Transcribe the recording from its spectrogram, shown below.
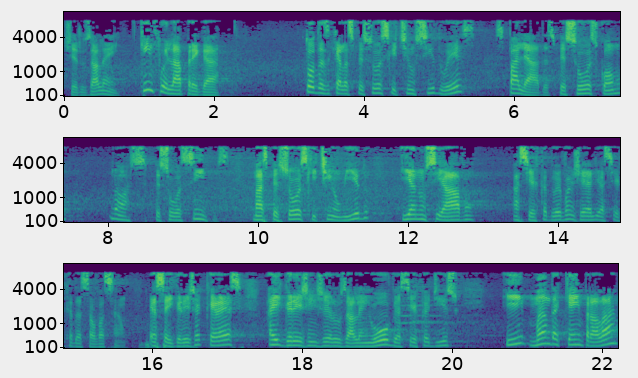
Jerusalém. Quem foi lá pregar? Todas aquelas pessoas que tinham sido espalhadas, pessoas como nós, pessoas simples, mas pessoas que tinham ido e anunciavam acerca do Evangelho e acerca da salvação. Essa igreja cresce, a igreja em Jerusalém ouve acerca disso e manda quem para lá?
